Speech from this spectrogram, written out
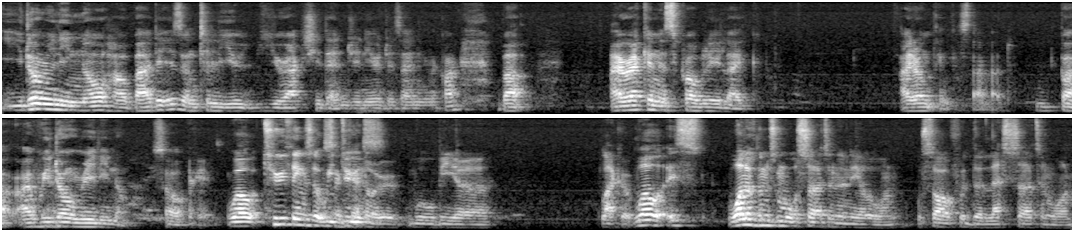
you don't really know how bad it is until you you're actually the engineer designing the car. But I reckon it's probably like. I don't think it's that bad, but I, we don't really know. So Okay. Well, two things that we So do guess. know will be uh, like a well, it's one of them's more certain than the other one. We'll start off with the less certain one,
